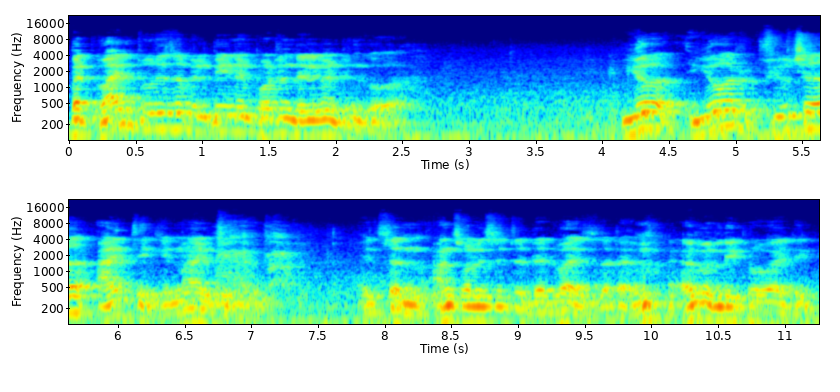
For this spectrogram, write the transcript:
But while tourism will be an important element in Goa, your, your future, I think, in my opinion, it's an unsolicited advice that I'm, I'm only providing.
